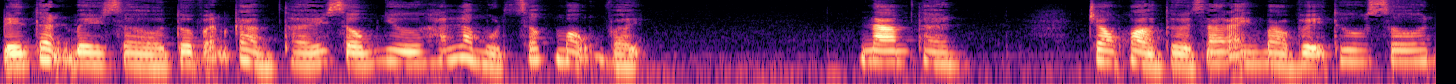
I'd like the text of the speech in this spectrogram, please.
Đến tận bây giờ tôi vẫn cảm thấy giống như hắn là một giấc mộng vậy. Nam thần, Trong khoảng thời gian anh bảo vệ Thương Sơn,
